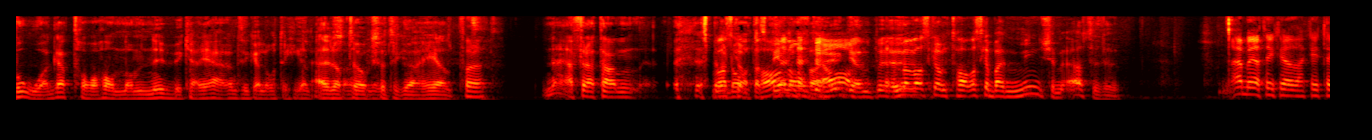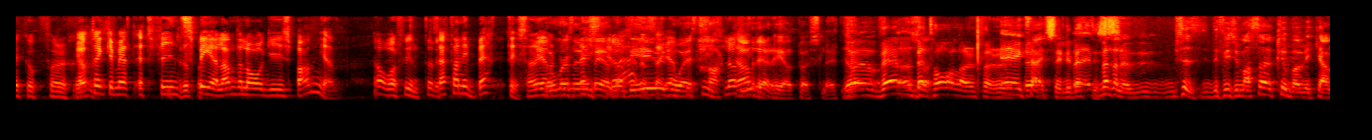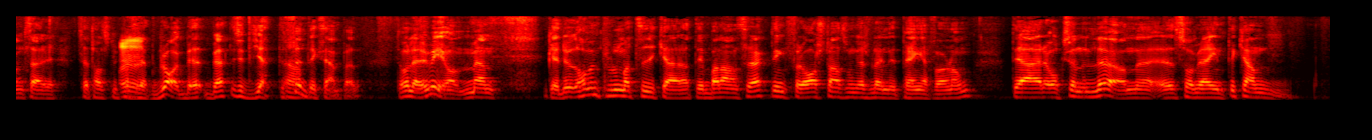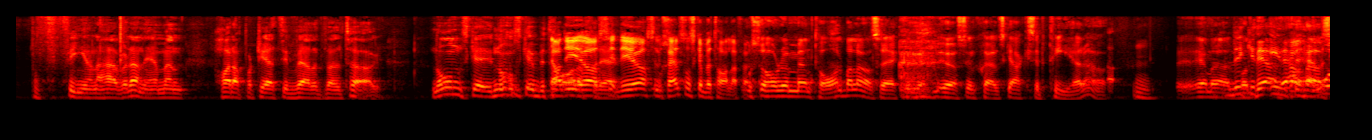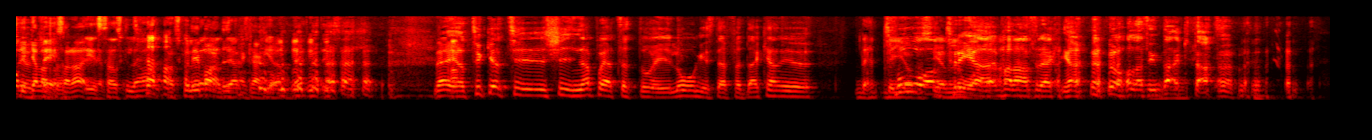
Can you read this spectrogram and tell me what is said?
våga ta honom nu i karriären tycker jag låter helt Ja, Det låter också, tycker jag, helt... För att... Nej, för att han spelar Vad ska de ta dataspel om ryggen. Men vad ska de ta? Vad ska Bayern München med Özil till? Nej, men jag tänker att han kan ju täcka upp för själv. Jag tänker mig ett, ett fint spelande lag i Spanien. Ja, varför inte? Sätt han i Betis. Han har Jo, men det, är- är ju då ett hack ner helt plötsligt. Ja, Vem alltså- betalar för Eh. Özil i Betis? Vänta nu, precis. Det finns ju massa klubbar vi kan så här, säga att han skulle passa Mm. jättebra. Be- Betis är ett jättefint exempel. Det håller jag ju med om. Men okej, då har vi en problematik här att det är en balansräkning för Arsenal som kanske vill ha in lite pengar för honom. Det är också en lön eh, som jag inte kan på fingrarna här vad den är, men har rapporterats till väldigt, väldigt hög. Någon ska, någon ska ju Ja, betala det är för Özil, det. det är Özil själv som ska betala för Och det. så har du en mental balansräkning att Özil själv ska acceptera. Jag menar, Vilket vad- Det- inte heller i är Galatasaray. Han skulle, han skulle Det är bara aldrig dit han kan acceptera. Nej, jag tycker att Ki- Kina på ett sätt då är logiskt därför att där kan ju Det, det två av tre balansräkningar hållas intakta.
